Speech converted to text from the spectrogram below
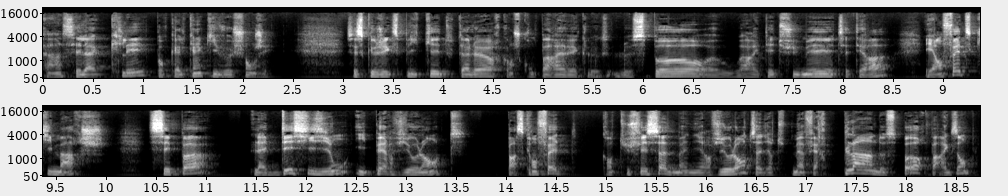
Hein, c'est la clé pour quelqu'un qui veut changer. C'est ce que j'expliquais tout à l'heure quand je comparais avec le, sport euh, ou arrêter de fumer, etc. Et en fait, ce qui marche, c'est pas la décision hyper violente, parce qu'en fait, quand tu fais ça de manière violente, c'est-à-dire tu te mets à faire plein de sports, par exemple,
